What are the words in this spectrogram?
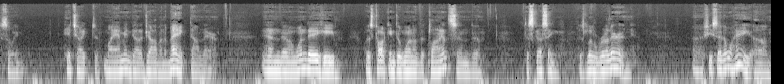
so he hitchhiked to Miami and got a job in a bank down there. And uh, one day he was talking to one of the clients and uh, discussing his little brother, and uh, she said, "Oh, hey." Um,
